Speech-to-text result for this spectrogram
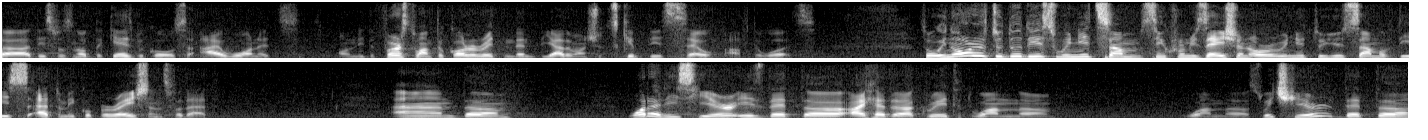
uh, this was not the case because I wanted only the first one to color it and then the other one should skip this cell afterwards. So in order to do this, we need some synchronization or we need to use some of these atomic operations for that. And um, what it is here is that uh, I had uh, created one, uh, one uh, switch here that uh,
